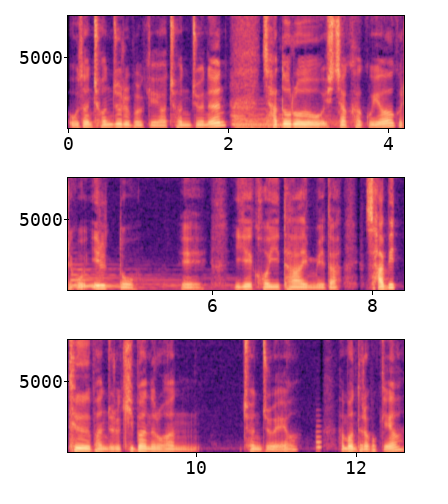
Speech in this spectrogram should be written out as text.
우선 전주를 볼게요. 전주는 4도로 시작하고요. 그리고 1도. 예, 이게 거의 다입니다. 4비트 반주를 기반으로 한 전주예요. 한번 들어볼게요.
